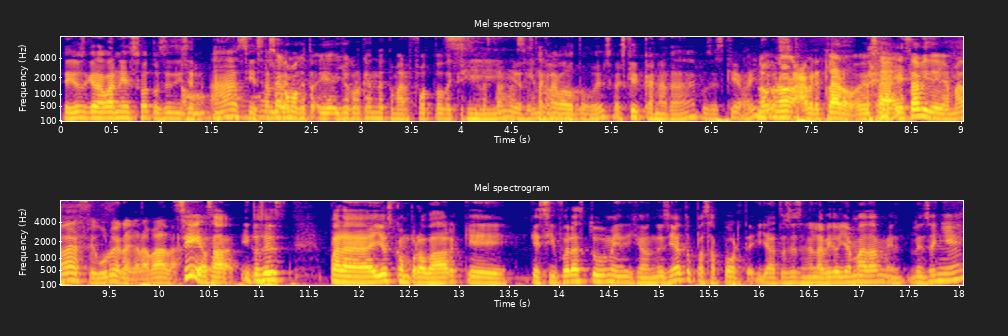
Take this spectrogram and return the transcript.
Ellos graban eso, entonces dicen, Oh, ah, sí, es O sea, como que eh, yo creo que han de tomar foto de que sí, sí, lo estás haciendo. está grabado ¿no? todo eso. Es que Canadá, pues es que, ay, No, Dios. no, a ver, claro, o sea, esa videollamada seguro era grabada. Sí, o sea, entonces, para ellos comprobar que, que si fueras tú, me dijeron, enseña tu pasaporte. Y ya, entonces, en la videollamada me le enseñé.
